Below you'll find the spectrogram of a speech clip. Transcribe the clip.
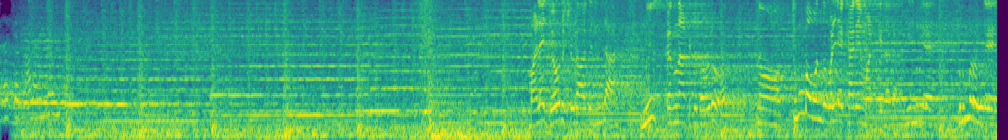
ಮಳೆ ಜೋರು ಶುರು ಆಗೋದ್ರಿಂದ ನ್ಯೂಸ್ ಕರ್ನಾಟಕದವರು ತುಂಬ ಒಂದು ಒಳ್ಳೆಯ ಕಾರ್ಯ ಮಾಡ್ತಿದ್ದಾರೆ. ನಿಮಗೆ ತುಂಬ ಒಳ್ಳೆಯ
